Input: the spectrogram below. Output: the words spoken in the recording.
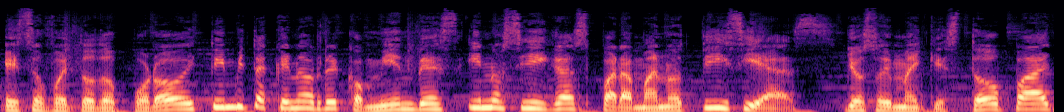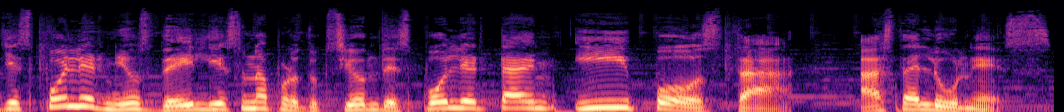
Eso fue todo por hoy, te invito a que nos recomiendes y nos sigas para más noticias. Yo soy Mike Stopa y Spoiler News Daily es una producción de Spoiler Time y Posta. Hasta el lunes.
